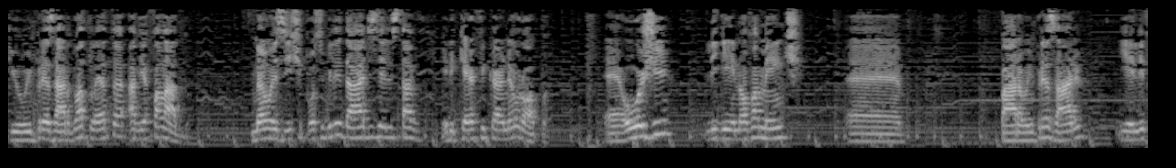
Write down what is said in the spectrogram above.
que o empresário do atleta havia falado não existe possibilidades, ele está, ele quer ficar na Europa. É, hoje liguei novamente é, para o empresário e ele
